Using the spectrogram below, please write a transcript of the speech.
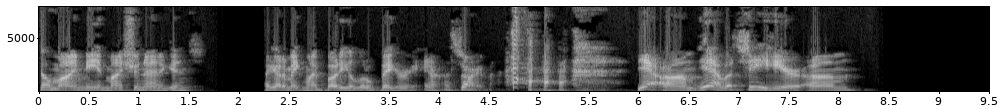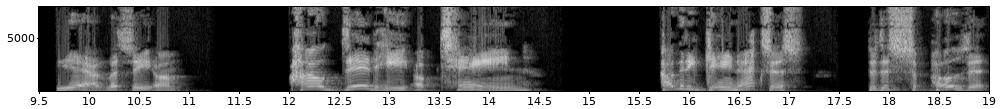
don't mind me and my shenanigans. I got to make my buddy a little bigger. Sorry. yeah, um, yeah. Let's see here. Um, yeah, let's see. Um, how did he obtain? How did he gain access to this supposed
